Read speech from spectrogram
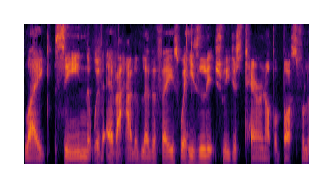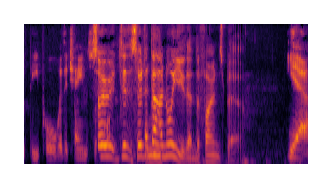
like scene that we've ever had of Leatherface, where he's literally just tearing up a bus full of people with a chainsaw. So did so did and, that annoy you then? The phones bit. Yeah.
